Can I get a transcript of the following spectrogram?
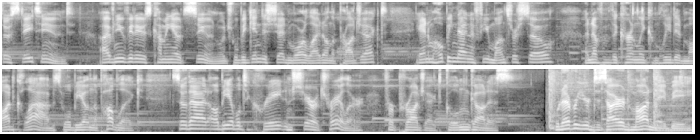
So stay tuned. I have new videos coming out soon which will begin to shed more light on the project, and I'm hoping that in a few months or so, enough of the currently completed mod collabs will be out in the public, so that I'll be able to create and share a trailer for Project Golden Goddess. Whatever your desired mod may be,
